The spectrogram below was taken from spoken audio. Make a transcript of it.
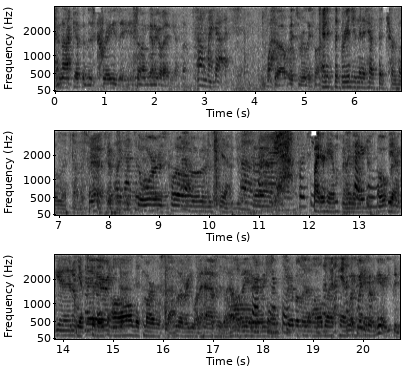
To not get them is crazy. So I'm going to go ahead and get them. Oh my gosh. Wow. So it's really fun. And it's the bridge, and then it has the turbo lift on the side. yeah, it's got Oh, like that's the doors that is. closed. Yeah. You do Oh, yeah. Spider Ham. And I then know. it just open Yeah. again over Yep. So there. there's You all this Marvel stuff. whoever you want to have This is an all elevator. Black you can Panther. dribble This all Black Panther. What's funny is over here, you can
